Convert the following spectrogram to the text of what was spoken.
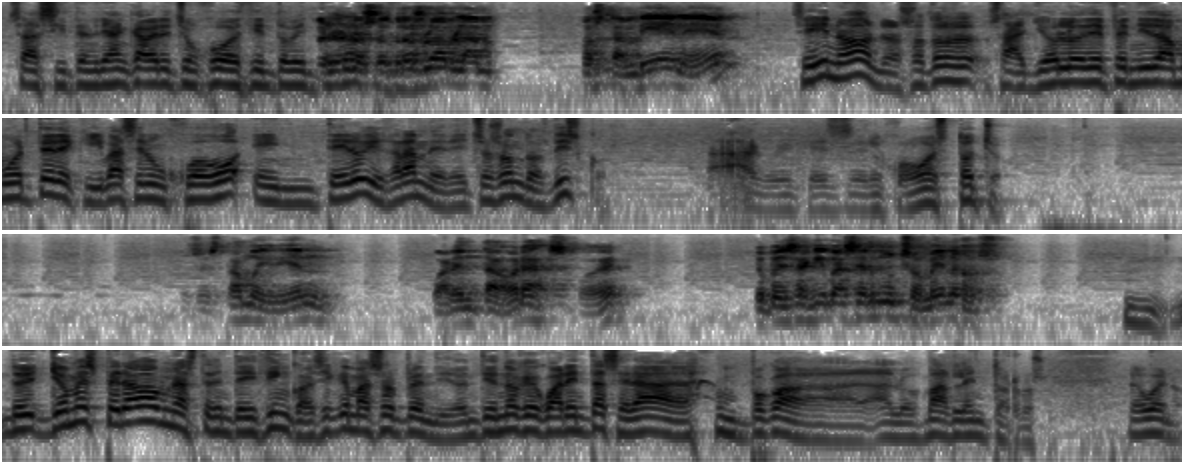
O sea, si tendrían que haber hecho un juego de 120 Pero horas. nosotros lo hablamos también, ¿eh? Sí, no, nosotros, o sea, yo lo he defendido a muerte de que iba a ser un juego entero y grande. De hecho, son dos discos. Ah, que es, el juego es tocho. Pues está muy bien. 40 horas, joder. Yo pensé que iba a ser mucho menos. Yo me esperaba unas 35, así que me ha sorprendido. Entiendo que 40 será un poco a, a los más lentorros. Pero bueno.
